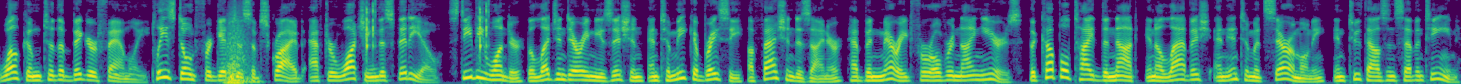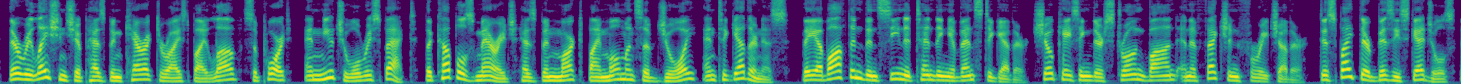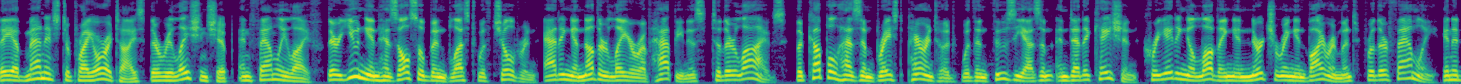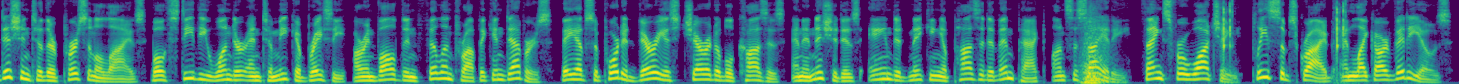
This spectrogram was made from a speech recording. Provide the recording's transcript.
Welcome to the bigger family. Please don't forget to subscribe after watching this video. Stevie Wonder, the legendary musician, and Tomeeka Bracy, a fashion designer, have been married for over nine years. The couple tied the knot in a lavish and intimate ceremony in 2017. Their relationship has been characterized by love, support, and mutual respect. The couple's marriage has been marked by moments of joy and togetherness. They have often been seen attending events together, showcasing their strong bond and affection for each other. Despite their busy schedules, they have managed to prioritize their relationship and family life. Their union has also been blessed with children, adding another layer of happiness to their lives. The couple has embraced parenthood with enthusiasm and dedication, creating a loving and nurturing environment for their family. In addition to their personal lives, both Stevie Wonder and Tomeeka Bracy are involved in philanthropic endeavors. They have supported various charitable causes and initiatives aimed at making a positive impact on society. Thanks for watching. Please subscribe and like our videos.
